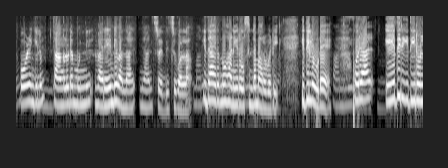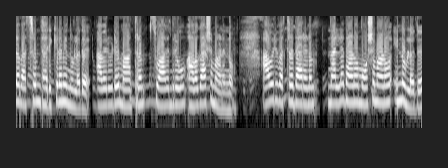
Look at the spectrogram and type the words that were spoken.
എപ്പോഴെങ്കിലും താങ്കളുടെ മുന്നിൽ വരേണ്ടി വന്നാൽ ഞാൻ ശ്രദ്ധിച്ചു കൊള്ളാം ഇതായിരുന്നു ഹണി റോസിന്റെ മറുപടി. ഇതിലൂടെ ഒരാൾ ഏത് രീതിയിലുള്ള വസ്ത്രം ധരിക്കണമെന്നുള്ളത് അവരുടെ മാത്രം സ്വാതന്ത്ര്യവും അവകാശമാണെന്നും ആ ഒരു വസ്ത്രധാരണം നല്ലതാണോ മോശമാണോ എന്നുള്ളത്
